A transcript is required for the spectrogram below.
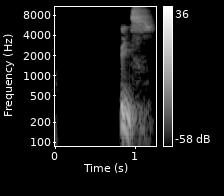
Peace.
